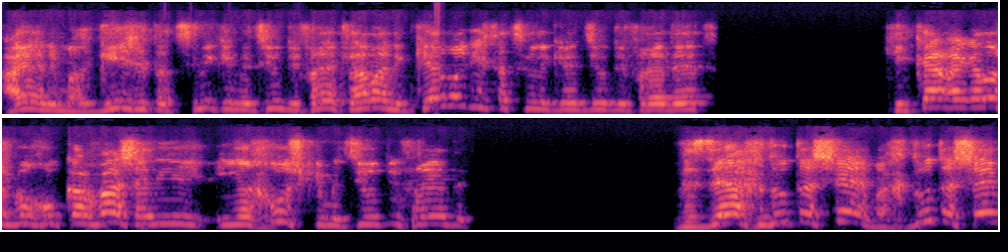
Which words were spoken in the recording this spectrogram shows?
היי, אני מרגיש את עצמי כמציאות נפרדת. למה אני כן מרגיש את עצמי כמציאות נפרדת? כי ככה הקדוש ברוך הוא קבע שאני אחוש כמציאות נפרדת. וזה אחדות השם. אחדות השם,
